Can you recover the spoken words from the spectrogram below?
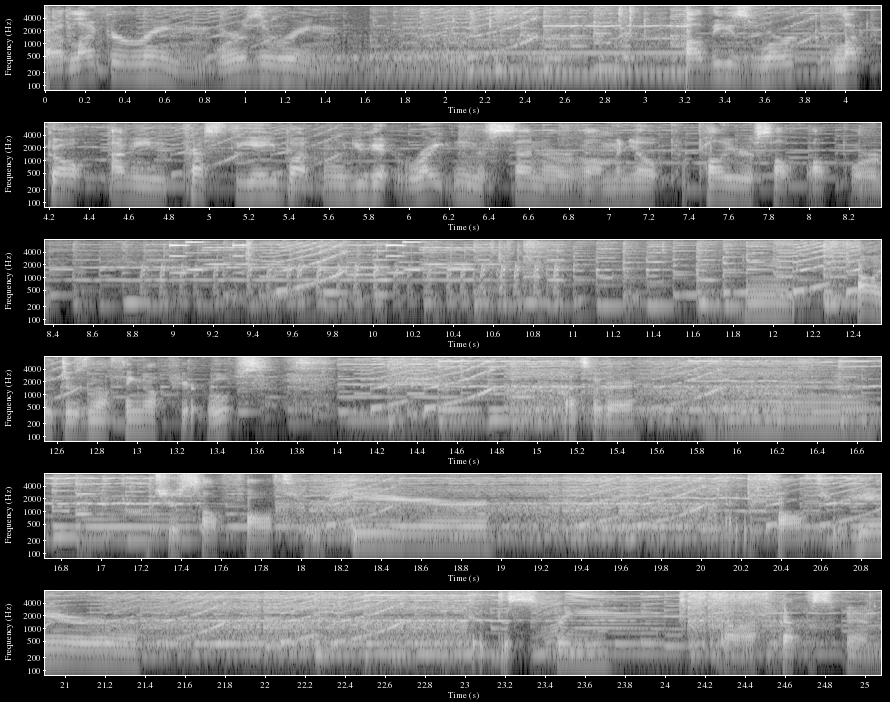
I'd like a ring. Where's the ring? How these work, let go, I mean, press the A button when you get right in the center of them and you'll propel yourself upward. Mm. Oh wait, there's nothing up here. Oops. That's okay. Uh, let yourself fall through here. And fall through here. Get the spring. Oh, I forgot the spin.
